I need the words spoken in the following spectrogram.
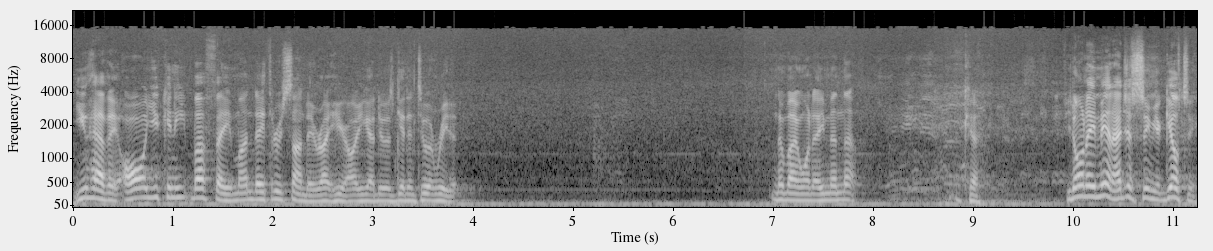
You have a all you can eat buffet Monday through Sunday right here. All you got to do is get into it and read it. Nobody want to amen that? Okay. If you don't amen, I just assume you're guilty.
